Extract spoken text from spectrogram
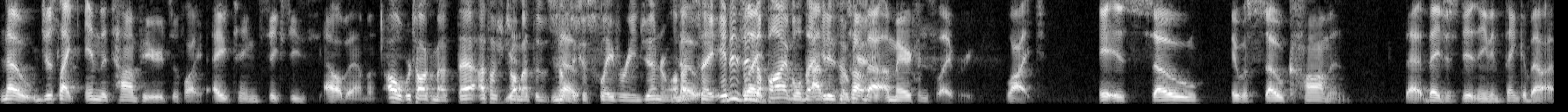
no just like in the time periods of like 1860s alabama oh, we're talking about that. I thought you were talking about the subject No. of slavery in general. I'm No. about to say it is in Slave- the Bible that I'm it is I'm okay. talking about American slavery. Like it is so it was so common that they just didn't even think about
